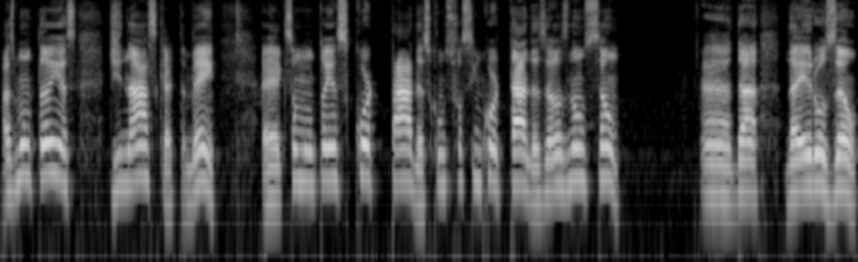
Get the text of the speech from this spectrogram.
As montanhas de Nazca também, é, que são montanhas cortadas, como se fossem cortadas, elas não são é, da, da erosão.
